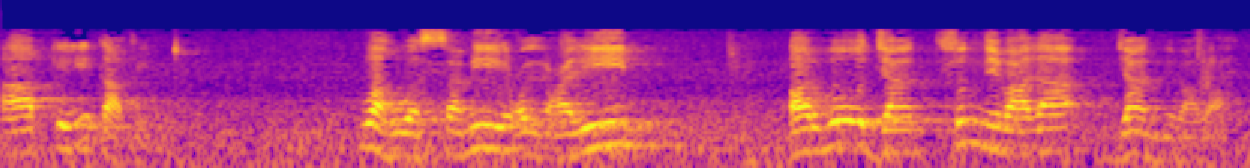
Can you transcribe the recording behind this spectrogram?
آپ کے لیے کافی وہ ہوا سمیع العلیم اور وہ جان سننے والا، جاننے والا ہے۔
